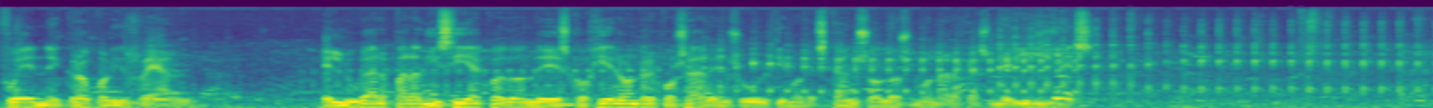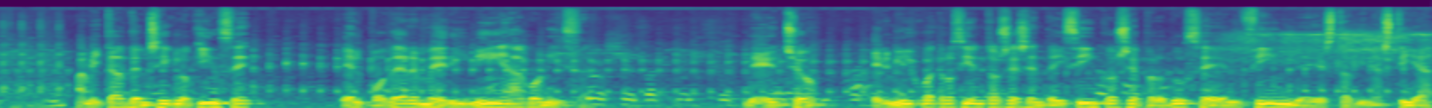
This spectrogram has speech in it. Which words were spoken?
fue Necrópolis Real, el lugar paradisíaco donde escogieron reposar en su último descanso los monarcas meriníes. A mitad del siglo XV, el poder meriní agoniza. De hecho, en 1465 se produce el fin de esta dinastía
